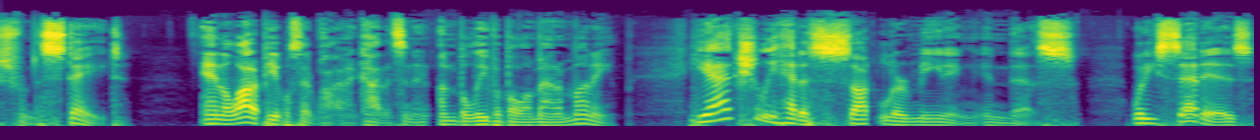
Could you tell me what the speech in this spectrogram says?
from the state. And a lot of people said, wow, my God, that's an unbelievable amount of money. He actually had a subtler meaning in this. What he said is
